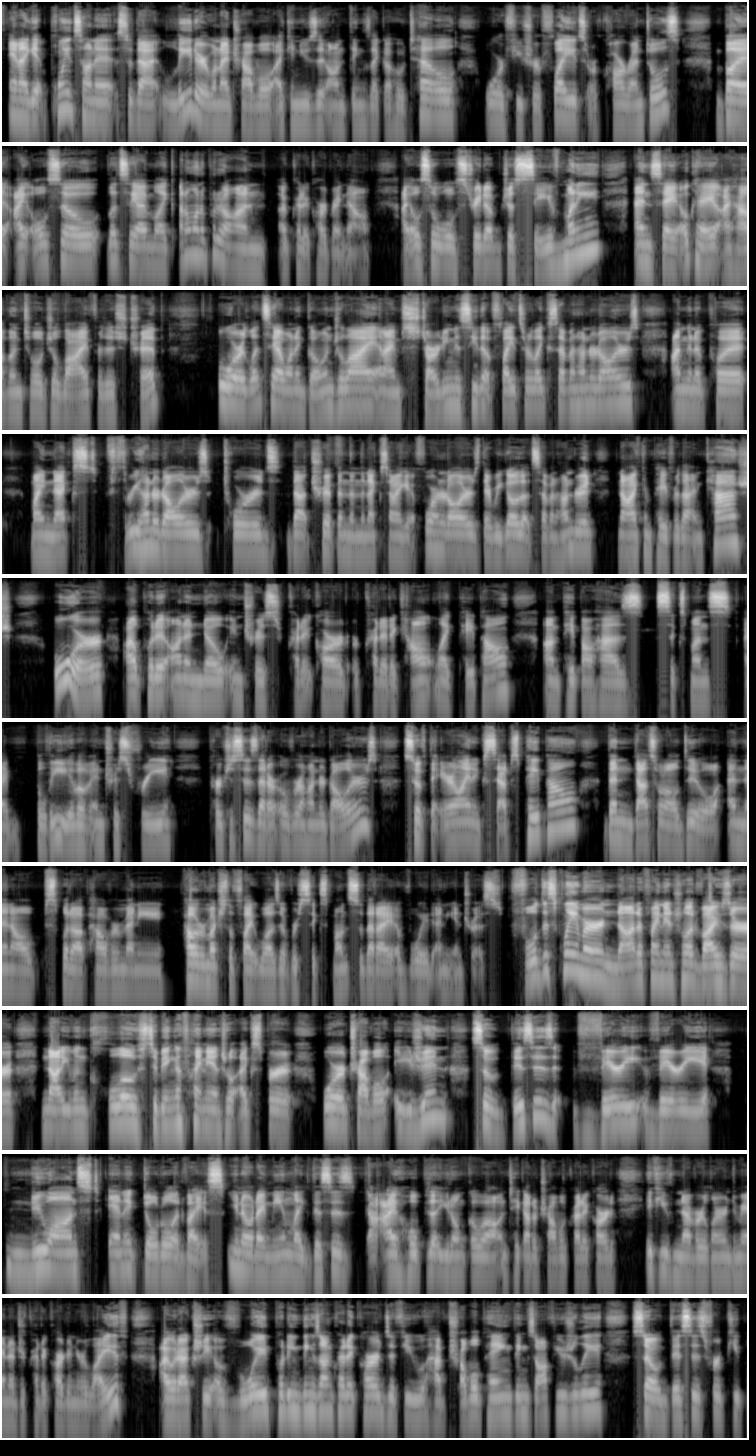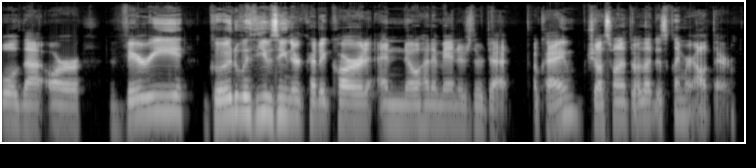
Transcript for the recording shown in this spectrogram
And I get points on it so that later when I travel, I can use it on things like a hotel or future flights or car rentals. But I also, let's say I'm like, I don't want to put it on a credit card right now. I also will straight up just save money and say, okay, I have until July for this trip or let's say I want to go in July and I'm starting to see that flights are like $700, I'm going to put my next $300 towards that trip and then the next time I get $400, there we go, that's 700. Now I can pay for that in cash or I'll put it on a no interest credit card or credit account like PayPal. Um, PayPal has six months, I believe, of interest free purchases that are over $100. So if the airline accepts PayPal, then that's what I'll do. And then I'll split up however many, however much the flight was over six months so that I avoid any interest. Full disclaimer not a financial advisor, not even close to being a financial expert or a travel agent. So this is very, very nuanced anecdotal advice. You know what I mean? Like this is I hope that you don't go out and take out a travel credit card if you've never learned to manage a credit card in your life. I would actually avoid putting things on credit cards if you have trouble paying things off usually. So this is for people that are very good with using their credit card and know how to manage their debt. Okay? Just want to throw that disclaimer out there.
